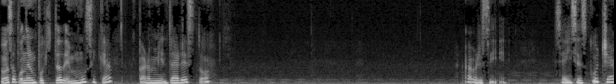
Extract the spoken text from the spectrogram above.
vamos a poner un poquito de música para ambientar esto. A ver si, si ahí se escucha.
